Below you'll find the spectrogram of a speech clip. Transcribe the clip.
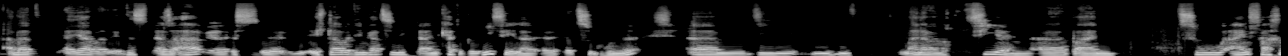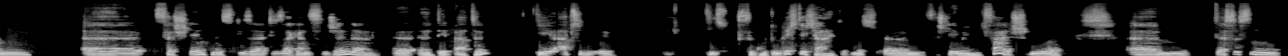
Aber äh, ja, aber das, also A, äh, ist, äh, ich glaube, dem Ganzen liegt ein Kategoriefehler äh, äh, zugrunde, ähm, die meiner Meinung nach vielen äh, beim zu einfachen äh, Verständnis dieser dieser ganzen Gender-Debatte, die absolut äh, die ich für gut und richtig halte, nicht? Ähm, verstehe mich nicht falsch. Nur ähm, das ist ein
